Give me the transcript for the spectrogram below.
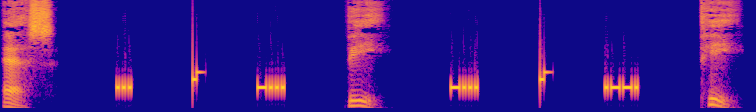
S. B. P.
